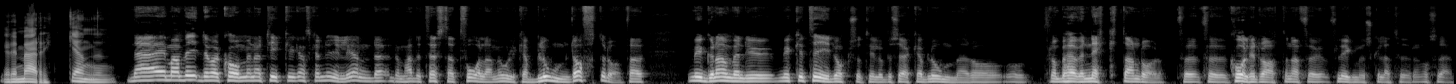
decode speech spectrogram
är det märken? Nej, man, det var, kom en artikel ganska nyligen där de hade testat tvålar med olika blomdofter. Då, för Myggorna använder ju mycket tid också till att besöka blommor och, och för de behöver nektarn då för, för kolhydraterna för flygmuskulaturen och sådär.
